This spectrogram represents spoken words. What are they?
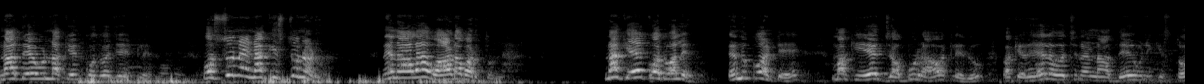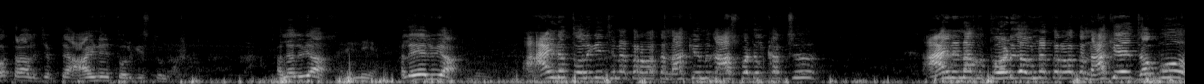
నా దేవుడు నాకేం కొదవ చేయట్లేదు. వస్తున్నాయి నాకు ఇస్తున్నాడు. నేను అలా వాడబడుతున్నా. నాకే కొదవ లేదు. ఎందుకు అంటే మాకు ఏ జబ్బు రావట్లేదు. ఒకవేళ వచ్చిన నా దేవునికి స్తోత్రాలు చెప్తే ఆయనే తొలగిస్తున్నాడు. అలలుయా అలేలుయా ఆయన తొలగించిన తర్వాత నాకెందుకు హాస్పిటల్ ఖర్చు? ఆయన నాకు తోడుగా ఉన్న తర్వాత నాకే జబ్బు?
